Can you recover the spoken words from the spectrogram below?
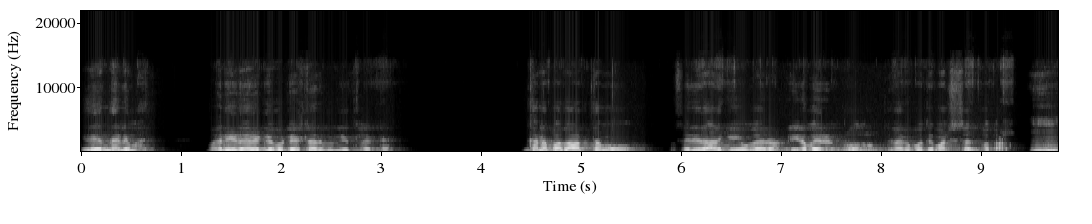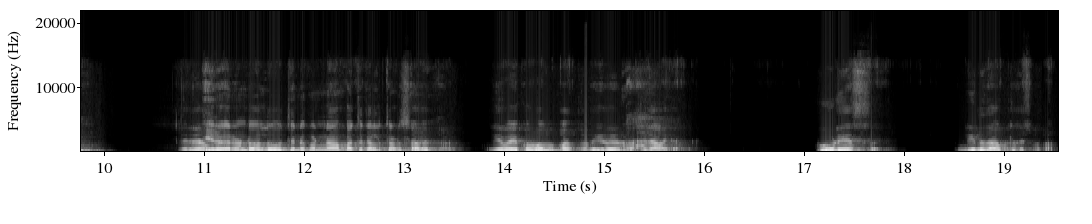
ఇదేందని మరి? మరీ డైరెక్ట్గా కొట్టేసినారు వీళ్ళంటే ఘన పదార్థము శరీరానికి ఒక ఇరవై రెండు రోజులు తినకపోతే మనిషి చనిపోతాడు. ఇరవై రెండు రోజులు తినకుండా బతకలుగుతాడు సార్? ఇరవై ఒక్క రోజులు బతుకుతాడు ఇరవై రెండు తినాలి టూ డేస్ నీళ్ళు తాగుతూ చచ్చిపోతాడు.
